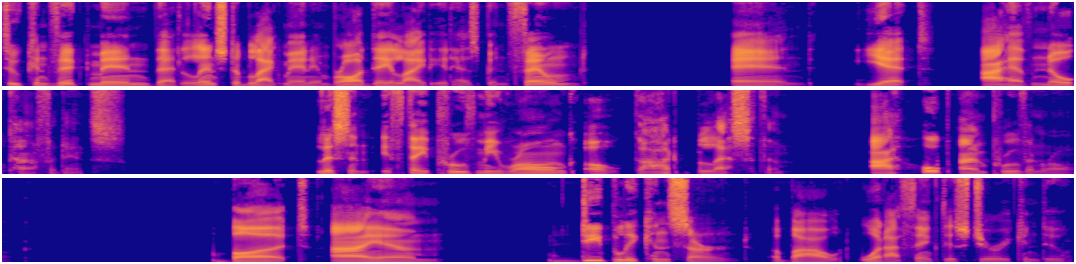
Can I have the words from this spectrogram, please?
To convict men that lynched a black man in broad daylight, it has been filmed. And yet, I have no confidence. Listen, if they prove me wrong, oh, God bless them. I hope I'm proven wrong. But I am deeply concerned about what I think this jury can do.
